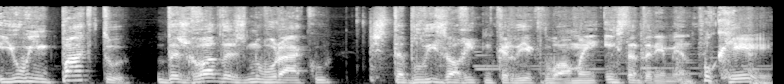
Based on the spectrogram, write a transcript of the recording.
e o impacto das rodas no buraco estabiliza o ritmo cardíaco do homem instantaneamente. O quê?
